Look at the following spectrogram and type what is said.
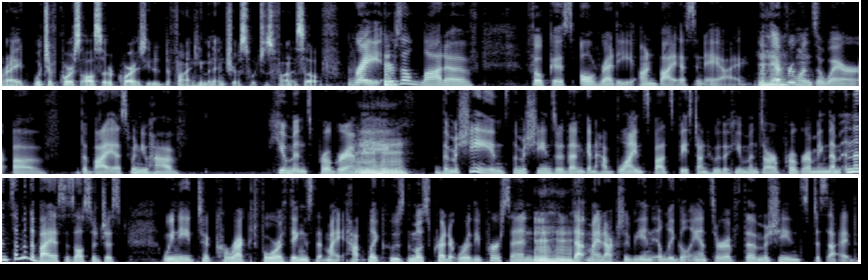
Right? Which of course also requires you to define human interests, which is fun itself. Right. There's a lot of focus already on bias in AI. Like mm-hmm. everyone's aware of the bias when you have humans programming. The machines, the machines are then going to have blind spots based on who the humans are programming them. And then some of the bias is also just we need to correct for things that might have, like who's the most credit worthy person. Mm-hmm. That might actually be an illegal answer if the machines decide.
